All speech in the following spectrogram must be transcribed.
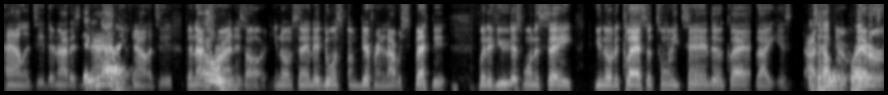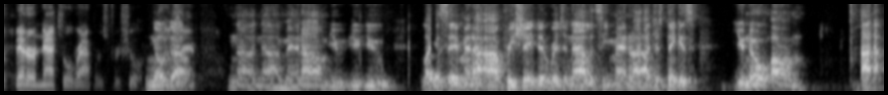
talented. They're not as They naturally not. talented. They're not No. trying as hard. You know what I'm saying? They're doing something different, and I respect it. But if you just want to say, you know, the class of 2010, the class like it's, That's I think they're better, better natural rappers for sure. You No know doubt. Nah, nah, man. Um, you, you, you. Like I said, man, I, I appreciate the originality, man, and I, I just think it's, you know, um, I, I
